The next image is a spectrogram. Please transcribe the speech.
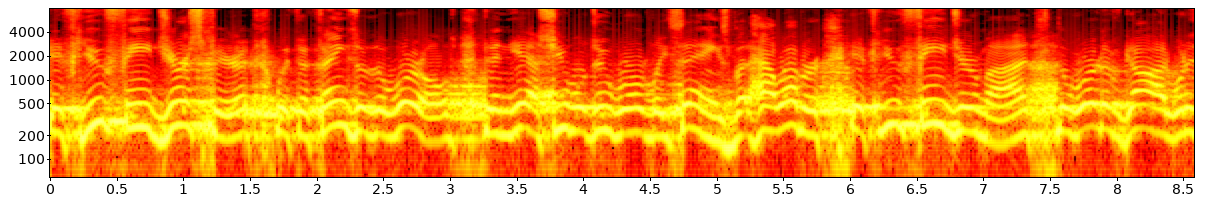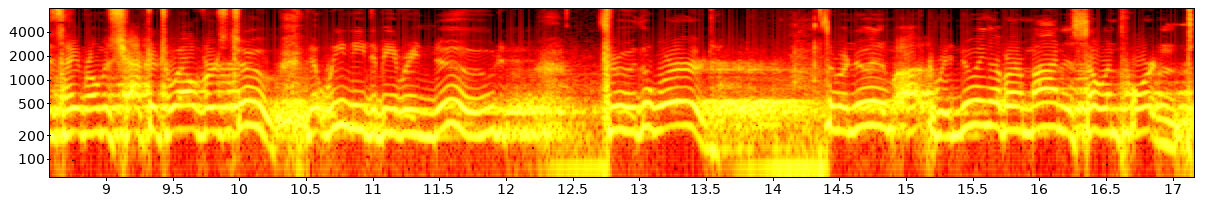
If you feed your spirit with the things of the world, then yes, you will do worldly things. But however, if you feed your mind the Word of God, what does it say Romans chapter 12, verse 2? That we need to be renewed through the Word. The renewing, uh, renewing of our mind is so important.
